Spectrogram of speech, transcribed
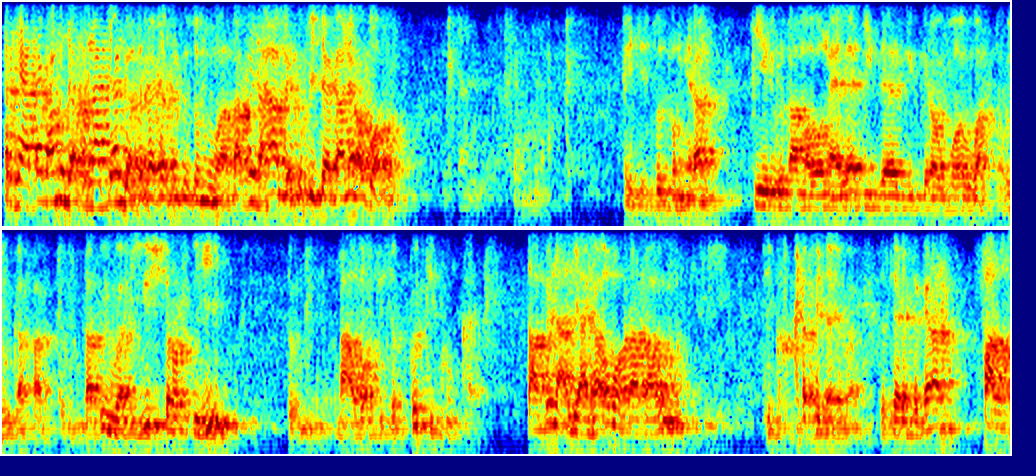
ternyata kamu tidak pernah janggal terhadap itu semua. Tapi nak ambil kebijakannya apa? Ini disebut pengiran ciri utama wong elek ida dikira wa wahdahu kafartum. Tapi wa yusrof bihi nak Allah disebut digugat. Tapi nak liane Allah ora tahu digugat ya, Terus dari pengiran fal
